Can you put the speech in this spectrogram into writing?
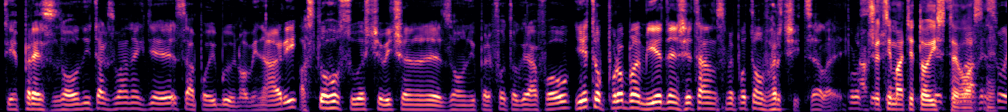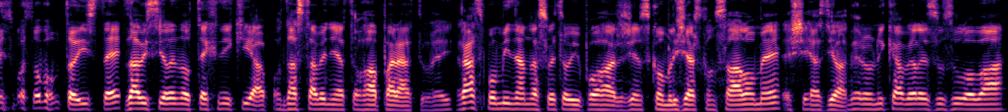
tie pres zóny tzv., kde sa pohybujú novinári a z toho sú ešte vyčlenené zóny pre fotografov. Je to problém jeden, že tam sme potom v hrči celé. Proste, a všetci máte to isté vlastne. Svojím spôsobom to isté. Závisí len od techniky a od nastavenia toho aparátu. Hej. Raz spomínam na svetový pohár v ženskom lyžiarskom slalome. Ešte jazdila Veronika Velezuzulová,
